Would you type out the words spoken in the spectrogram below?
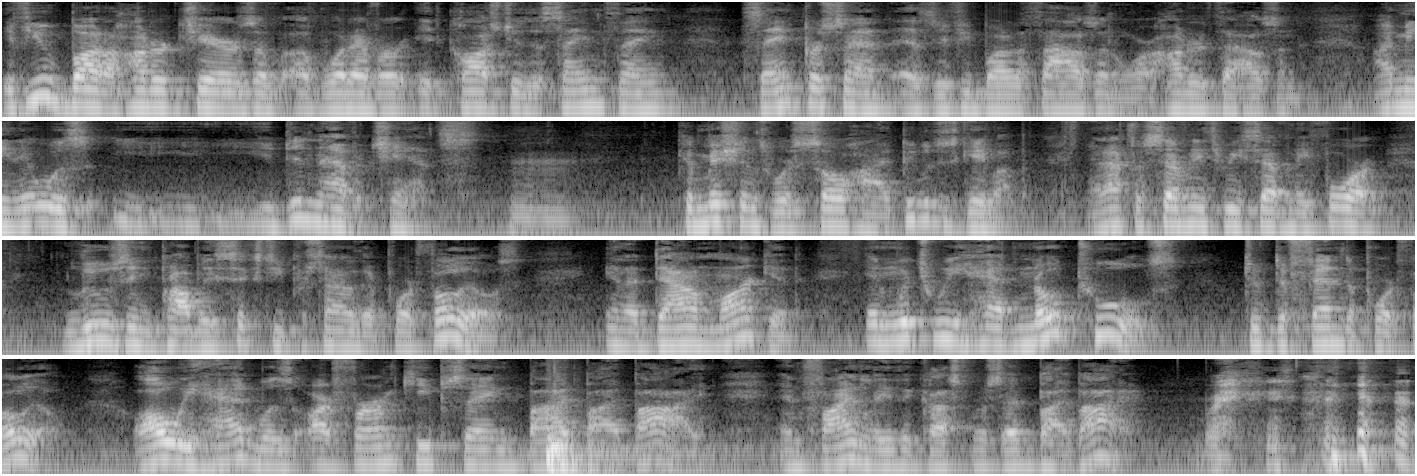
if you bought 100 shares of, of whatever, it cost you the same thing, same percent as if you bought a 1,000 or a 100,000. I mean, it was, you, you didn't have a chance. Mm-hmm. Commissions were so high, people just gave up. And after 73, 74, losing probably 60% of their portfolios in a down market in which we had no tools to defend the portfolio. All we had was our firm keep saying buy, buy, buy, and finally the customer said buy, buy. Right.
